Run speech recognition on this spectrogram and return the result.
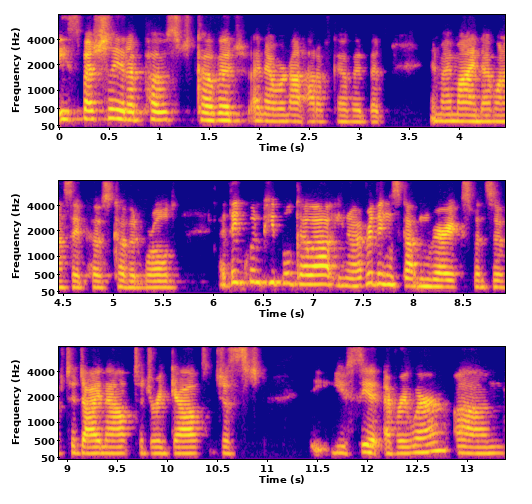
especially in a post-COVID, I know we're not out of COVID, but in my mind, I want to say post-COVID world. I think when people go out, you know, everything's gotten very expensive to dine out, to drink out, just you see it everywhere. Um,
